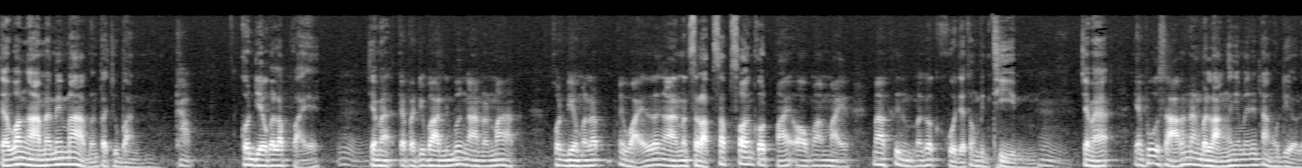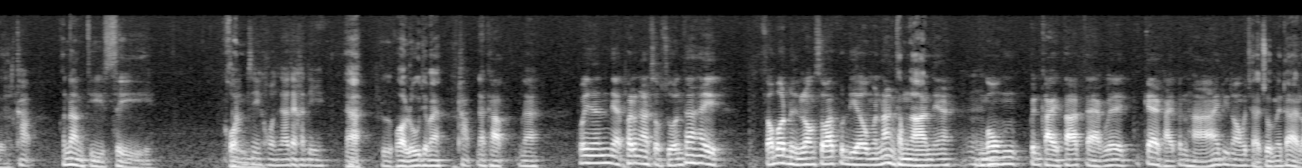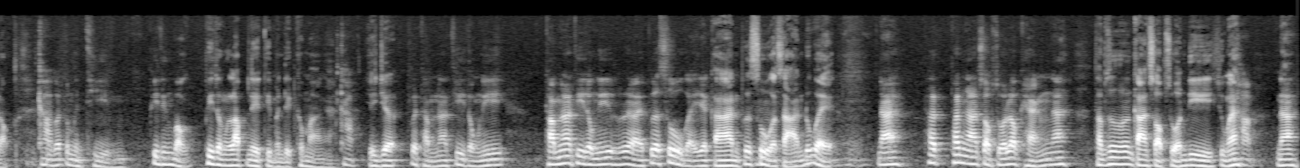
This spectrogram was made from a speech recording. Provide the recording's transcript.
แต่ว่างานมันไม่มากเหมือนปัจจุบันครับ คนเดียวก็รับไหวอืมใช่ไหมแต่ปัจจุบันเมื่องานมันมาก คนเดียวมันรับไม่ไหวแล้วงานมันสลับซับซ้อนกฎหมายออกมาใหม่ มากขึ้นมันก็ควรจะต้องเป็นทีมอืมใช่ไหม อย่างผู้สาวก็นั่งบัลลังก์ก็ยังไม่ได้นั่งคนเดียวเลยครับ ก็นั่งทีสี่คนสามสี่คนแล้วแต่คดีนะคือพอรู้ใช่ไหมครับนะครับนะเพราะฉะนั้นเนี่ยพนักงานสอบสวนถ้าให้สบหนึ่งรองสารวัสดิ์คนเดียวมานั่งทำงานเนี่ยงงเป็นไก่ตาแตกเลยแก้ไขปัญหาให้พี่น้องประชาชนไม่ได้หรอกครับมัก็ต้องเป็นทีม พี่ถึงบอกพี่ต้องรับเนติบัณฑิตเข้ามาไงครับเยอะๆเพื่อทำหน้าที่ตรงนี้ทำหน้าที่ตรงนี้เพื่ออะไรเพื่อสู้กับอัยการ เพื่อสู้กับศาลด้วยนะถ้า พนักงานสอบสวนเราแข็งนะทำสำนวนการสอบสวนดีถูกไหมครับนะ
